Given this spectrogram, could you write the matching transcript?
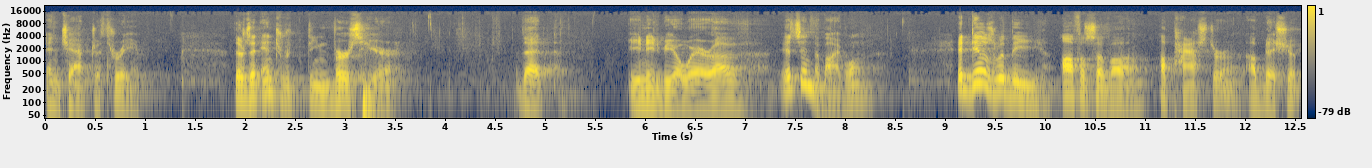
in chapter 3. There's an interesting verse here that you need to be aware of. It's in the Bible. It deals with the office of a, a pastor, a bishop,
